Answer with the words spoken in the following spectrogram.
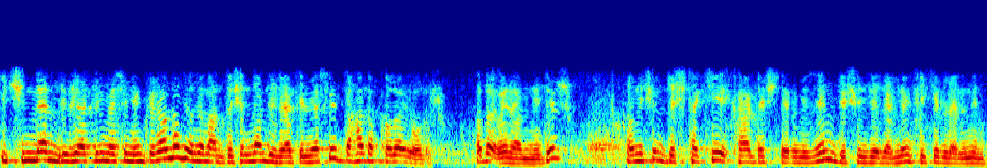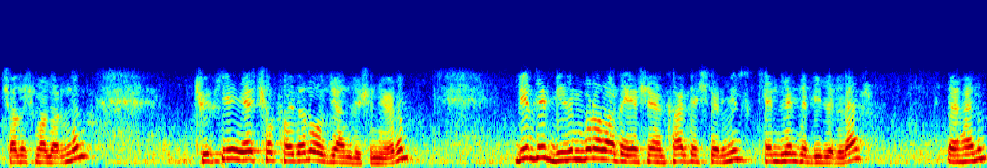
içinden düzeltilmesi mümkün olmadığı zaman dışından düzeltilmesi daha da kolay olur. O da önemlidir. Onun için dıştaki kardeşlerimizin düşüncelerinin, fikirlerinin, çalışmalarının Türkiye'ye çok faydalı olacağını düşünüyorum. Bir de bizim buralarda yaşayan kardeşlerimiz kendileri de bilirler. Efendim,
